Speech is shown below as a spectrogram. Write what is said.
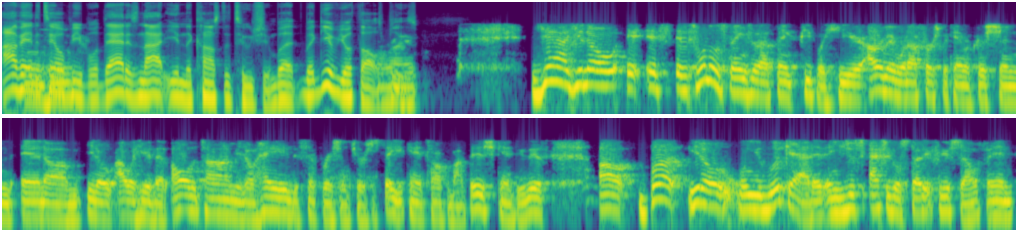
I've had mm-hmm. to tell mm-hmm. people that is not in the constitution but but give your thoughts please yeah, you know, it, it's it's one of those things that I think people hear. I remember when I first became a Christian, and um, you know, I would hear that all the time. You know, hey, the separation of church and state. You can't talk about this. You can't do this. Uh, but you know, when you look at it and you just actually go study it for yourself, and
